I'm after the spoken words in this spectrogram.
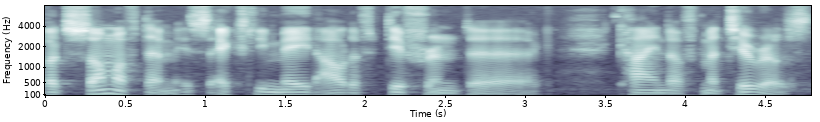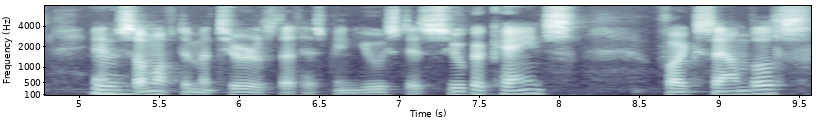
but some of them is actually made out of different uh, kind of materials. Mm. And some of the materials that has been used is sugar canes, for examples,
